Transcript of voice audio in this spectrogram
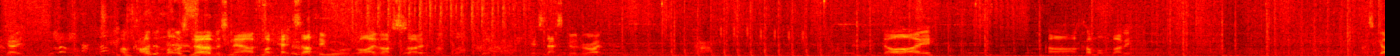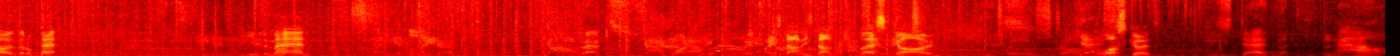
Okay. I'm kind of not as nervous now. If my pet's up, he will revive us, so. I Guess that's good, right? Die. Ah, come on, buddy. Let's go, little pet. You the man. That's one. He's done, he's done. Let's go. Yes! What's good? He's dead, but how?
